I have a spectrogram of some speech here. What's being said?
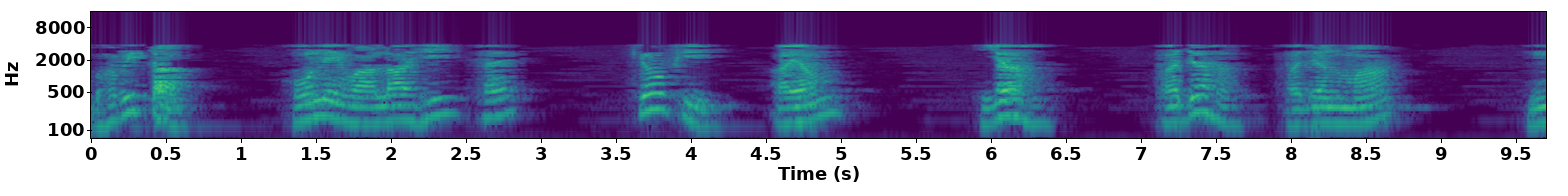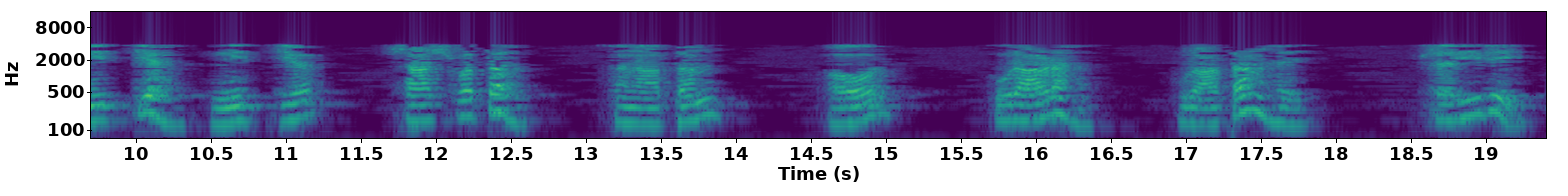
भविता होने वाला ही है। क्योंकि अयम यह अजह अजन्मा नित्य नित्य शाश्वत सनातन और पुराण पुरातन है। शरीरे,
